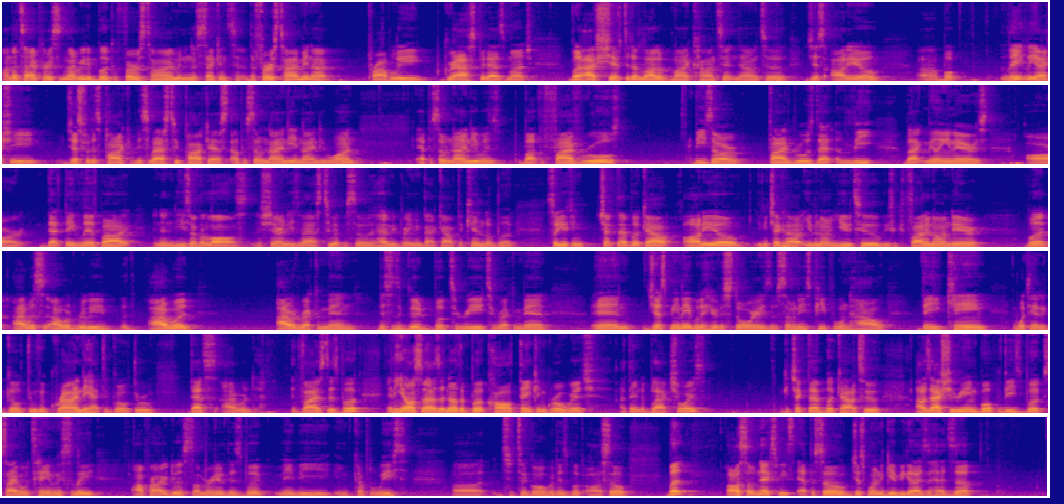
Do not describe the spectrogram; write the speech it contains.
I'm the type of person I read a book the first time, and in the second, the first time may not probably grasp it as much, but I've shifted a lot of my content now to just audio. Uh, but lately, actually, just for this podcast, this last two podcasts, episode 90 and 91. Episode 90 was about the five rules. These are five rules that elite black millionaires are that they live by. And then these are the laws. And sharing these last two episodes had me bringing back out the Kindle book. So you can check that book out, audio. You can check it out even on YouTube if you can find it on there. But I was I would really I would I would recommend this is a good book to read to recommend and just being able to hear the stories of some of these people and how they came what they had to go through, the grind they had to go through. That's I would advise this book. And he also has another book called Think and Grow Rich. I think the Black Choice. You can check that book out too. I was actually reading both of these books simultaneously. I'll probably do a summary of this book maybe in a couple of weeks uh, to, to go over this book also. But also next week's episode, just wanted to give you guys a heads up.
